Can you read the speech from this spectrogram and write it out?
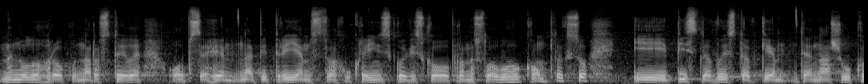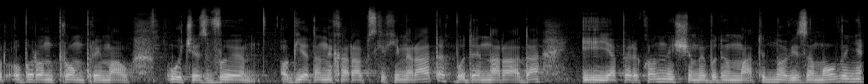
минулого року наростили обсяги на підприємствах українського військово-промислового комплексу. І після виставки, де наш Укроборонпром приймав участь в Об'єднаних Арабських Еміратах, буде нарада. І я переконаний, що ми будемо мати нові замовлення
